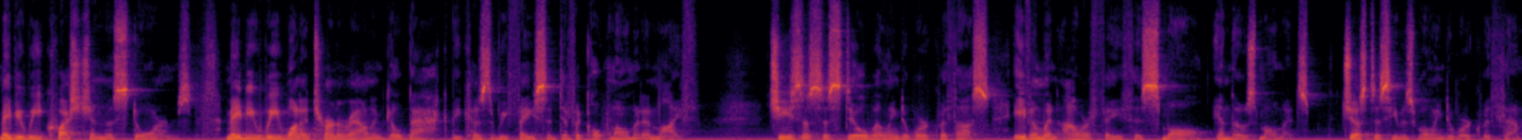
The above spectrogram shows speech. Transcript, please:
Maybe we question the storms. Maybe we want to turn around and go back because we face a difficult moment in life. Jesus is still willing to work with us, even when our faith is small in those moments, just as he was willing to work with them.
